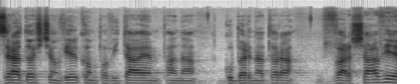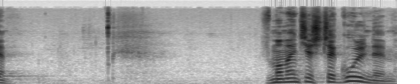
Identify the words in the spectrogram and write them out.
z radością wielką powitałem pana gubernatora w Warszawie. W momencie szczególnym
